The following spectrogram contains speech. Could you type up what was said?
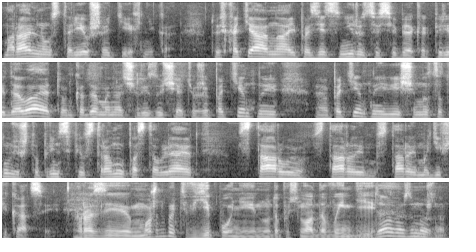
морально устаревшая техника. То есть, хотя она и позиционируется себя как передовая, то когда мы начали изучать уже патентные, э, патентные вещи, мы столкнулись, что, в принципе, в страну поставляют старую, старые, старые модификации. Разве может быть в Японии, ну, допустим, ладно, в Индии, Да, возможно.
